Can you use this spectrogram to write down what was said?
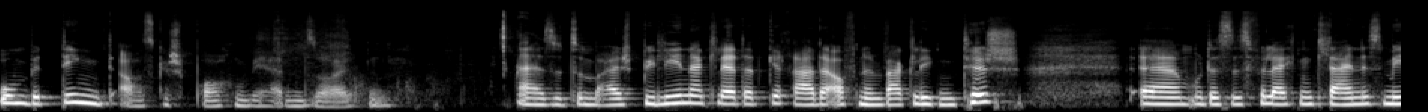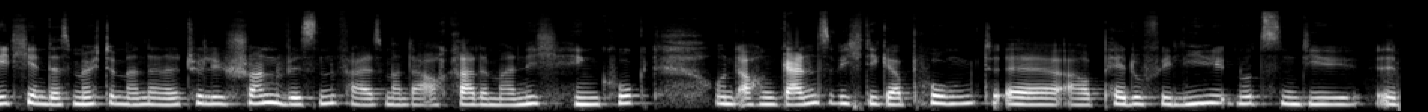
unbedingt ausgesprochen werden sollten. Also zum Beispiel, Lena klettert gerade auf einen wackeligen Tisch. Ähm, und das ist vielleicht ein kleines Mädchen, das möchte man dann natürlich schon wissen, falls man da auch gerade mal nicht hinguckt. Und auch ein ganz wichtiger Punkt, äh, Pädophilie nutzen die, äh,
